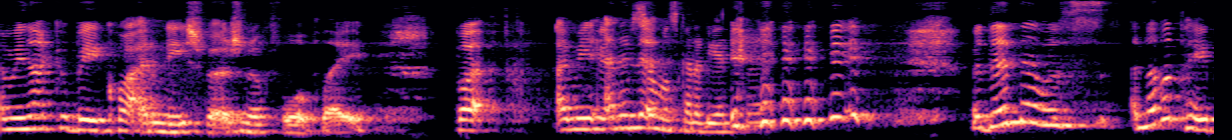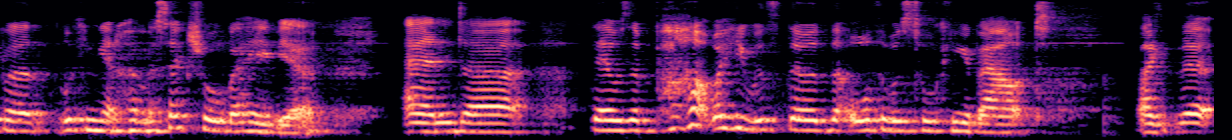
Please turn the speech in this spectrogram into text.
I mean, that could be quite a niche version of foreplay. But, I mean, and then Someone's going to be into it. But then there was another paper looking at homosexual behavior, and uh, there was a part where he was the the author was talking about like the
